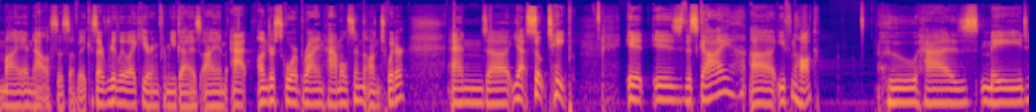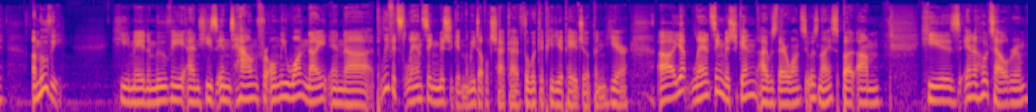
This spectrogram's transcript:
my analysis of it because I really like hearing from you guys. I am at underscore underscore Brian Hamilton on Twitter. And uh, yeah, so tape. It is this guy, uh, Ethan Hawke, who has made a movie. He made a movie and he's in town for only one night in, uh, I believe it's Lansing, Michigan. Let me double check. I have the Wikipedia page open here. Uh, yep, Lansing, Michigan. I was there once. It was nice. But um, he is in a hotel room.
